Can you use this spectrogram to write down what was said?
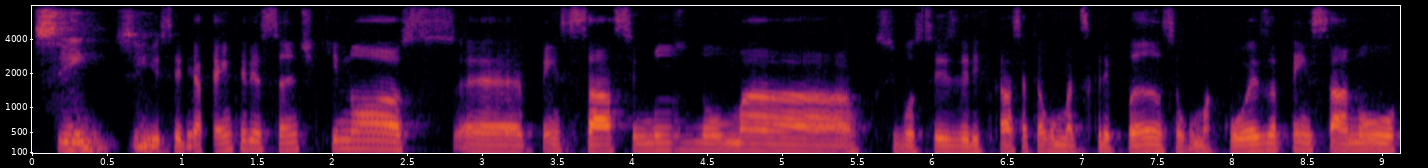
Sim, sim. E seria até interessante que nós é, pensássemos numa, se vocês verificassem até alguma discrepância, alguma coisa, pensar no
